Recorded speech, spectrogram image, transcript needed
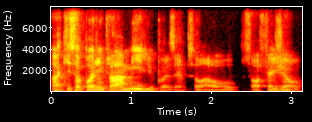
aqui só pode entrar milho, por exemplo, sei lá, ou só feijão.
